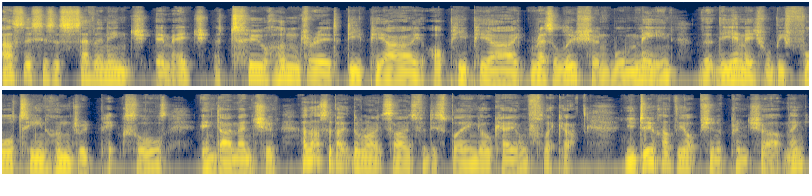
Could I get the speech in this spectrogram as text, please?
As this is a 7 inch image, a 200 dpi or ppi resolution will mean that the image will be 1400 pixels in dimension and that's about the right size for displaying OK on Flickr. You do have the option of print sharpening.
